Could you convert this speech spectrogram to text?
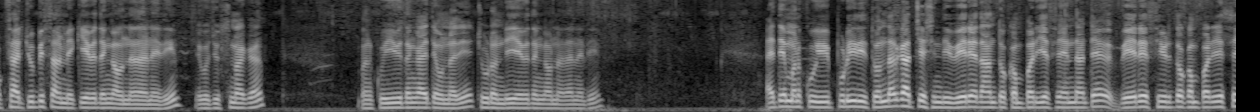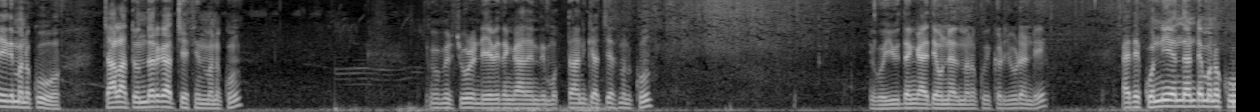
ఒకసారి చూపిస్తాను మీకు ఏ విధంగా ఉన్నది అనేది. ఇగో చూస్తున్నాక. మనకు ఈ విధంగా అయితే ఉన్నది. చూడండి ఏ విధంగా ఉన్నది అనేది. అయితే మనకు ఇప్పుడు ఇది తొందరగా వచ్చేసింది. వేరే దాంతో కంపేర్ చేస్తే ఏంటంటే వేరే సీడ్తో కంపేర్ చేస్తే ఇది మనకు చాలా తొందరగా వచ్చేసింది మనకు. ఇగో మీరు చూడండి ఏ విధంగా అనేది మొత్తానికి వచ్చేసి మనకు. ఇగో ఈ విధంగా అయితే ఉన్నది మనకు ఇక్కడ చూడండి. అయితే కొన్ని ఏంటంటే మనకు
